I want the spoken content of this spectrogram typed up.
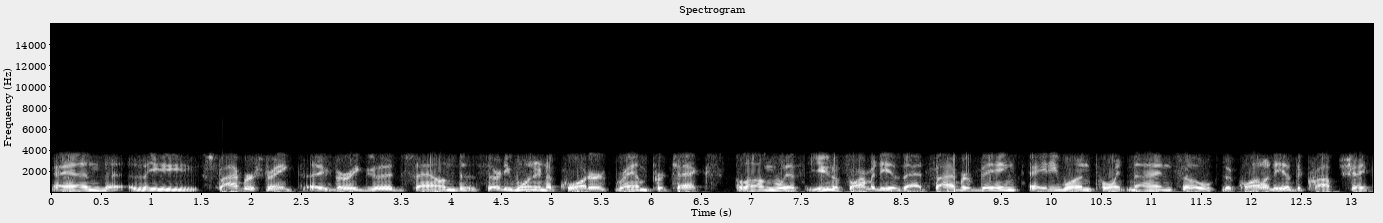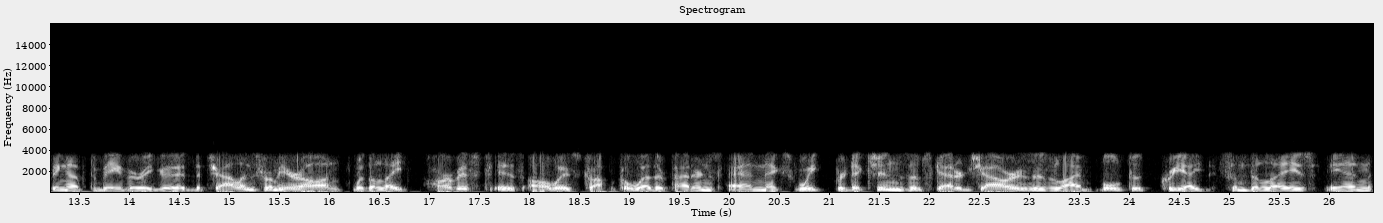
and the fiber strength a very good sound 31 and a quarter gram tex along with uniformity of that fiber being 81.9. So the quality of the crop shaping up to be very good. The challenge from here on with a late harvest is always tropical weather patterns, and next week predictions of scattered showers is liable to create some delays in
